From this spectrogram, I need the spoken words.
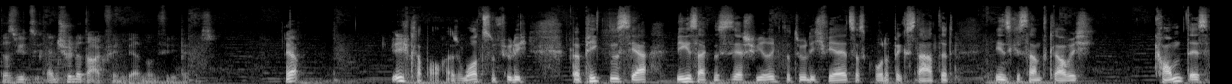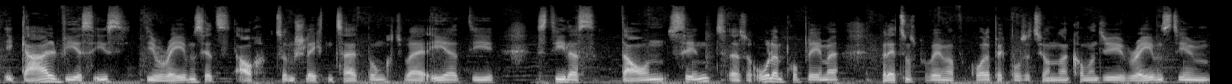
das wird ein schöner Tag für ihn werden und für die Packers. Ja, ich glaube auch. Also Watson fühle ich bei Pickens, ja, wie gesagt, das ist sehr schwierig natürlich, wer jetzt als Quarterback startet. Insgesamt glaube ich, kommt es, egal wie es ist, die Ravens jetzt auch zu einem schlechten Zeitpunkt, weil eher die Steelers down sind, also O-Line-Probleme, Verletzungsprobleme auf Quarterback-Position, dann kommen die Ravens, die,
